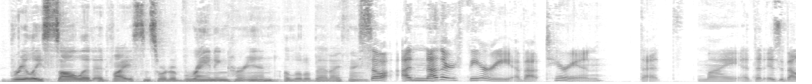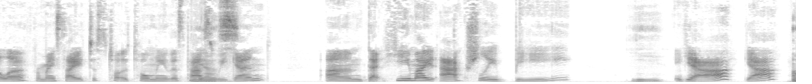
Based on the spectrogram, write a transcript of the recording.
really solid advice and sort of reining her in a little bit, I think. So another theory about Tyrion that my that Isabella from my site just to- told me this past Yes. weekend, um, that he might actually be, Ye- yeah, yeah, Uh,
